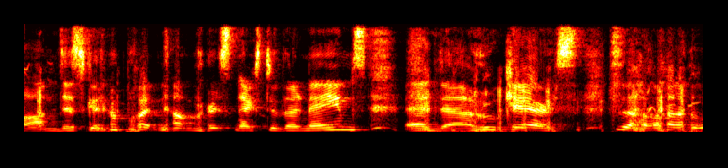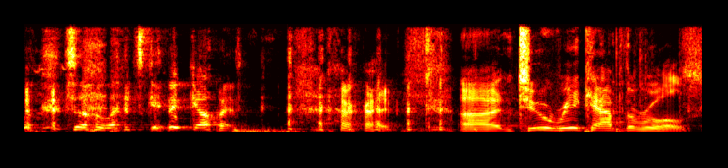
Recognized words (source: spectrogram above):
I'm just gonna put numbers next to their names, and uh, who cares? So uh, so let's get it going. All right. Uh, to recap the rules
